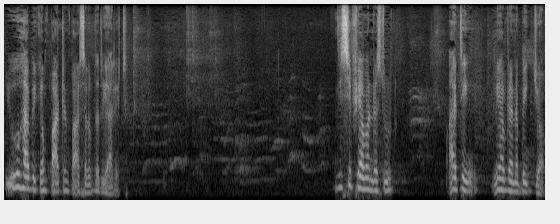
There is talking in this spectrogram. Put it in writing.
you have become part and parcel of the reality. This if you have understood, I think we have done a big job.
